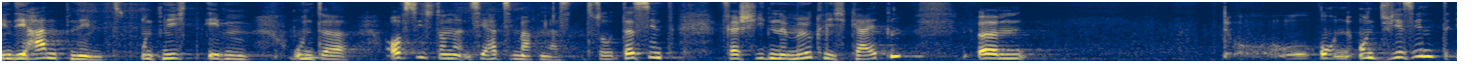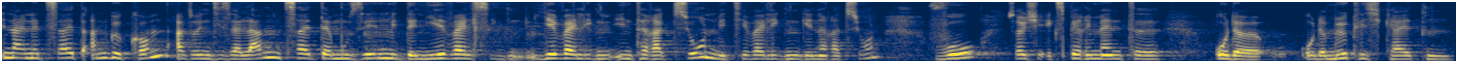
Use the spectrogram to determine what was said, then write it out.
in die Hand nimmt und nicht eben unter Aufsicht, sondern sie hat sie machen lassen. So, das sind verschiedene Möglichkeiten. Ähm, und, und, wir sind in eine Zeit angekommen, also in dieser langen Zeit der Museen mit den jeweiligen, jeweiligen Interaktionen mit jeweiligen Generationen, wo solche Experimente oder, oder Möglichkeiten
